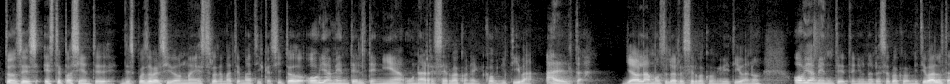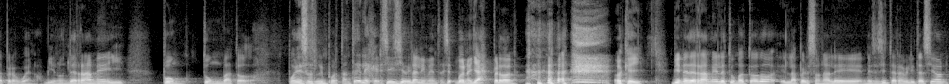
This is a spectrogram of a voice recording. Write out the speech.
Entonces, este paciente, después de haber sido un maestro de matemáticas y todo, obviamente él tenía una reserva cognitiva alta. Ya hablamos de la reserva cognitiva, ¿no? Obviamente tenía una reserva cognitiva alta, pero bueno, viene un derrame y ¡pum! tumba todo. Por eso es lo importante del ejercicio y la alimentación. Bueno, ya, perdón. ok, viene derrame, le tumba todo, la persona le necesita rehabilitación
